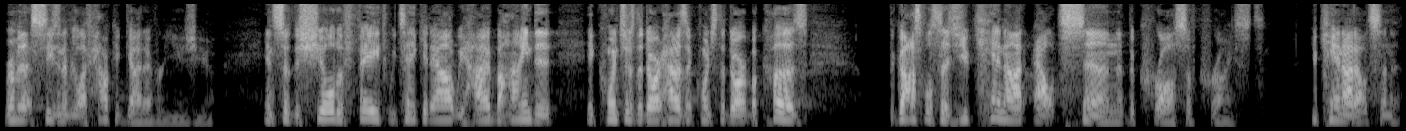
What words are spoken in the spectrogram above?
Remember that season of your life. How could God ever use you? And so the shield of faith, we take it out, we hide behind it. It quenches the dart. How does it quench the dart? Because the gospel says you cannot out sin the cross of Christ. You cannot out sin it.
